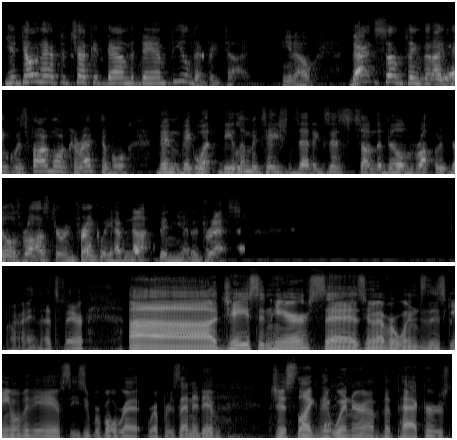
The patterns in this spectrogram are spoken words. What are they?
you don't have to chuck it down the damn field every time you know? That's something that i think was far more correctable than the, what the limitations that exists on the Bill, bills roster and frankly have not been yet addressed all right that's fair uh jason here says whoever wins this game will be the afc super bowl re- representative just like the winner of the Packers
